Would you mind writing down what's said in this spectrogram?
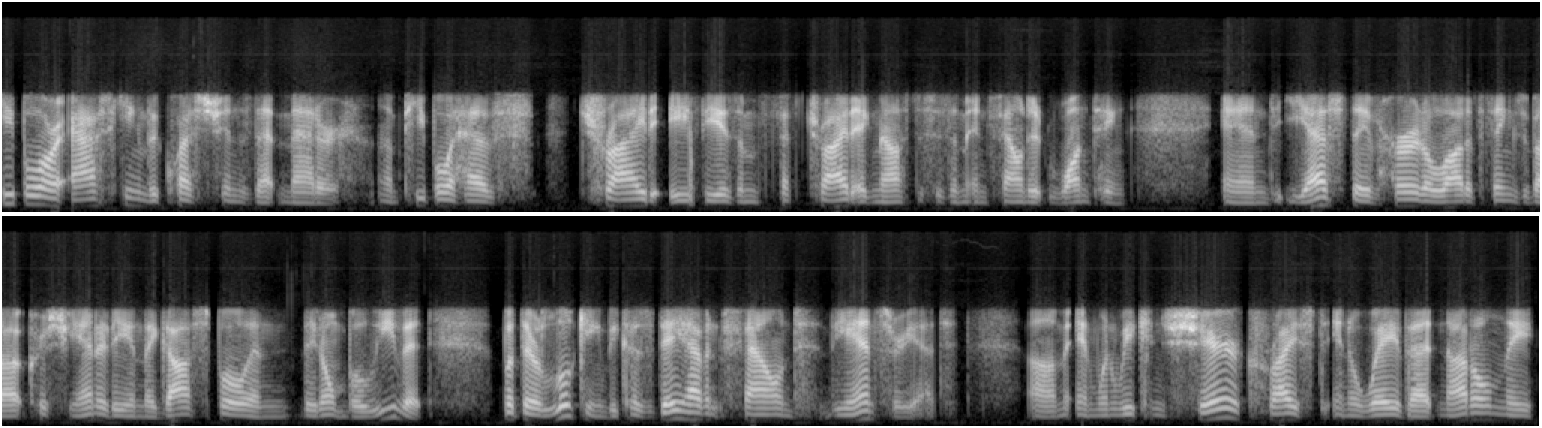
people are asking the questions that matter. Uh, people have tried atheism, tried agnosticism, and found it wanting. And yes, they've heard a lot of things about Christianity and the gospel, and they don't believe it, but they're looking because they haven't found the answer yet. Um, and when we can share Christ in a way that not only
